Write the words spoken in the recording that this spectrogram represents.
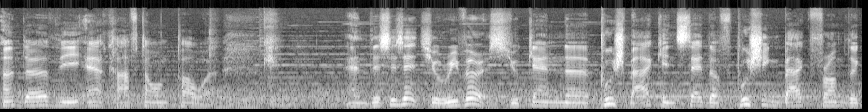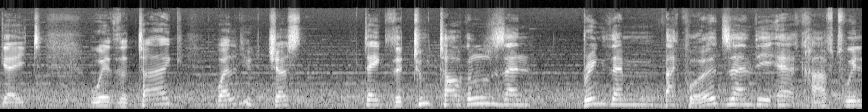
under the aircraft on power. And this is it, you reverse. You can uh, push back instead of pushing back from the gate with the tug. Well, you just take the two toggles and bring them backwards and the aircraft will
